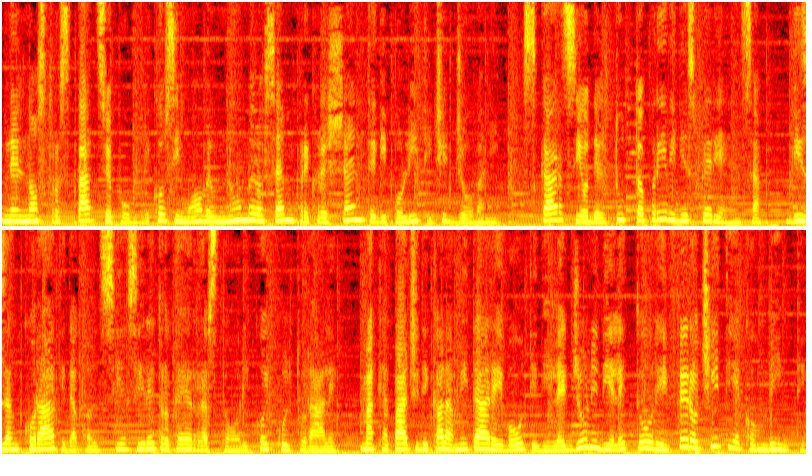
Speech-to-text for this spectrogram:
Nel nostro spazio pubblico si muove un numero sempre crescente di politici giovani, scarsi o del tutto privi di esperienza, disancorati da qualsiasi retroterra storico e culturale, ma capaci di calamitare i voti di legioni di elettori inferociti e convinti,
